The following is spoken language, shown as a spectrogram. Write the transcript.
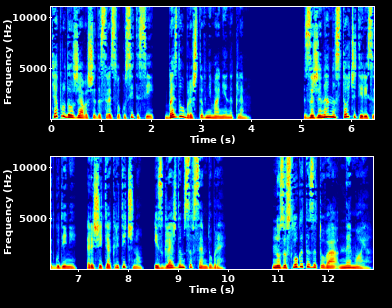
Тя продължаваше да сресва косите си, без да обръща внимание на Клем. За жена на 140 години, реши тя критично, изглеждам съвсем добре. Но заслугата за това не е моя.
